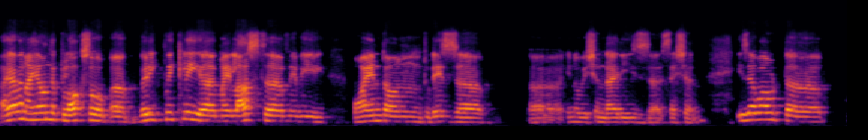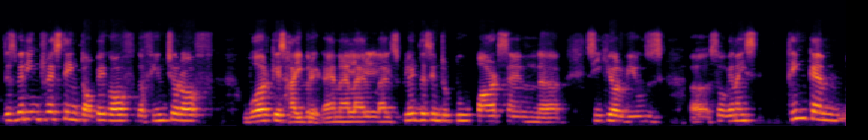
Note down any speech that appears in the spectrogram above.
I have an eye on the clock. So uh, very quickly, my last maybe point on today's Innovation Diaries session is about uh, this very interesting topic of the future of work is hybrid. And I'll, I'll, I'll split this into two parts and uh, seek your views. Uh, so when I think and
